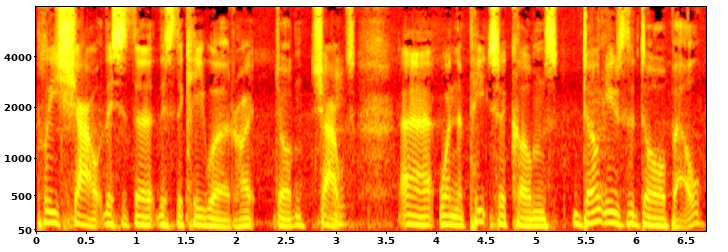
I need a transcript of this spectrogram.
please shout. This is the this is the key word, right, Jordan? Shout uh, when the pizza comes. Don't use the doorbell.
